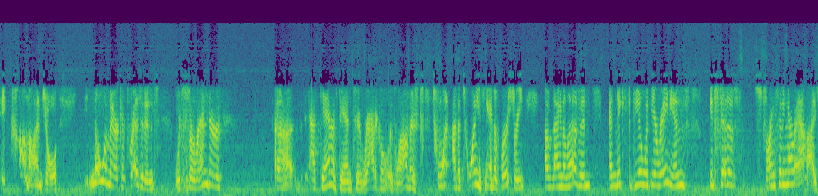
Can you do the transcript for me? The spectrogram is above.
say, come on, Joel. No American president would surrender uh, Afghanistan to radical Islamists tw- on the 20th anniversary of 9/11 and makes a deal with the Iranians instead of strengthening our allies.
